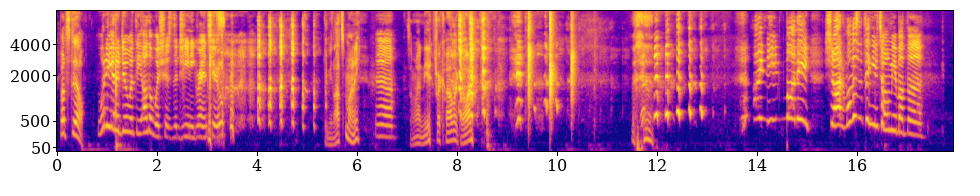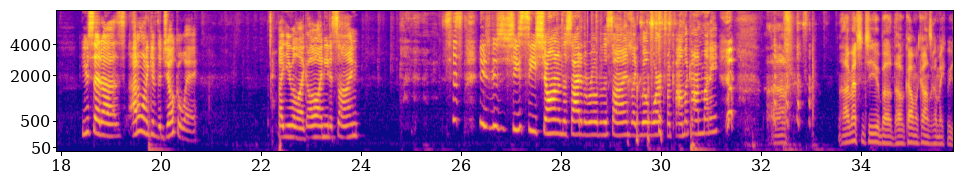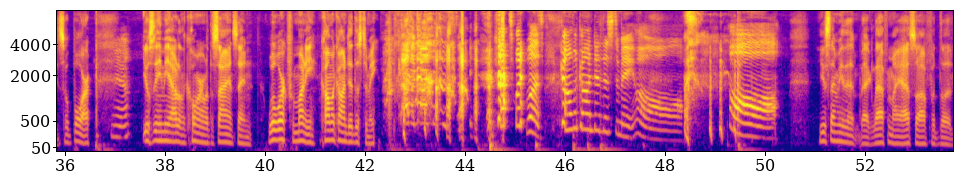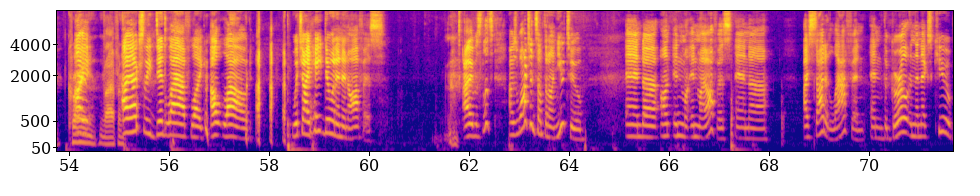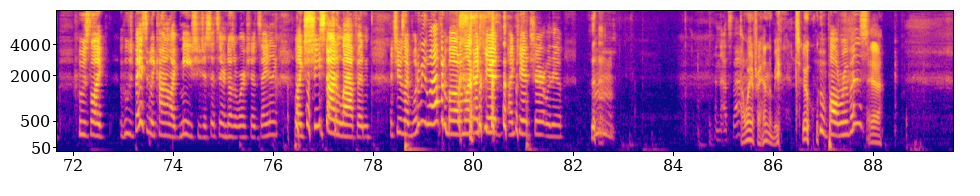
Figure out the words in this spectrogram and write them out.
But still, What are you gonna do with the other wishes the genie grants you? give me lots of money. yeah. So I'm going to need it for Comic Con. I need money. Sean, what was the thing you told me about the? You said, uh, I don't want to give the joke away. But you were like, oh, I need a sign. Just- just- she sees Sean on the side of the road with the signs like, "We'll work for Comic Con money." uh, I mentioned to you about how Comic Con's going to make me so poor. Yeah. You'll see me out on the corner with the sign saying, We'll work for money. Comic Con did this to me. Comic Con did this to me. That's what it was. Comic Con did this to me. Aww. Aww. You sent me that back laughing my ass off with the crying laughing. I actually did laugh like out loud, which I hate doing in an office. I was let's, I was watching something on YouTube, and uh, on in my in my office, and uh, I started laughing, and the girl in the next cube, who's like. Who's basically kind of like me? She just sits there and doesn't work. She doesn't say anything. Like she started laughing, and she was like, "What are we laughing about?" I'm like, "I can't, I can't share it with you." Mm. And that's that. I'm waiting for him to be there too. Who, Paul Reubens? yeah.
